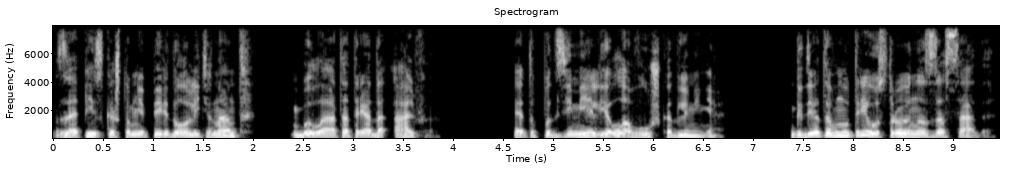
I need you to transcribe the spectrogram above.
Записка, что мне передал лейтенант, была от отряда «Альфа». Это подземелье – ловушка для меня. Где-то внутри устроена засада.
